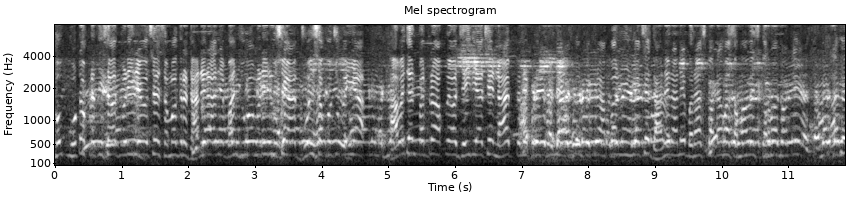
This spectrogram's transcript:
ખૂબ મોટો પ્રતિસાદ મળી રહ્યો છે. સમગ્ર ધાનેરા આજે બંધ જોવા મળી રહ્યું છે. આપ જોઈ શકો છો કે અહીંયા આવેદન પત્ર આપવા જઈ રહ્યા છે. નાયબ કલેક્ટરે આવેદનપત્ર આપવા જઈ રહ્યા છે. ધાનેરાને બનાસકાંઠામાં સમાવેશ કરવા માટે આજે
